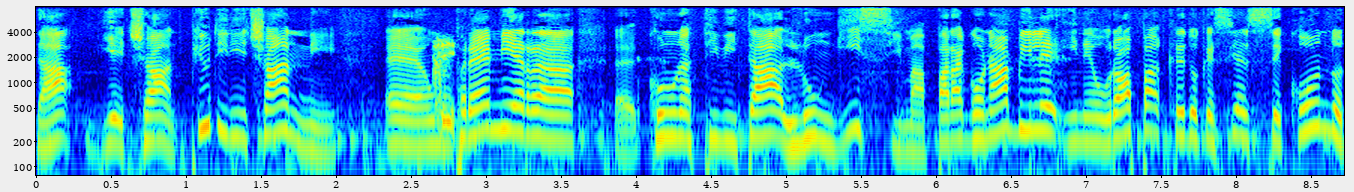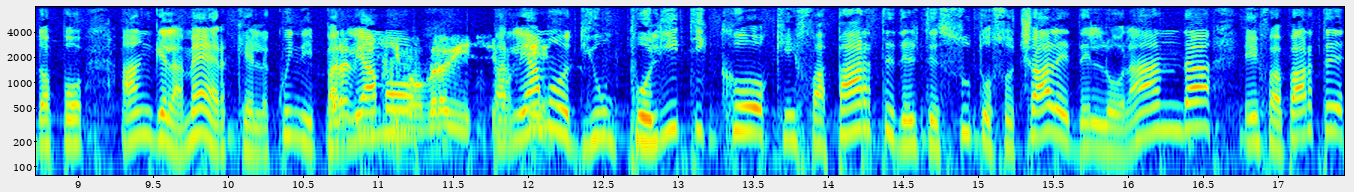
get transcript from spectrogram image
da dieci anni, più di dieci anni. È un sì. premier eh, con un'attività lunghissima, paragonabile in Europa, credo che sia il secondo dopo Angela Merkel. Quindi parliamo, bravissimo, bravissimo, parliamo sì. di un politico che fa parte del tessuto sociale dell'Olanda e fa parte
